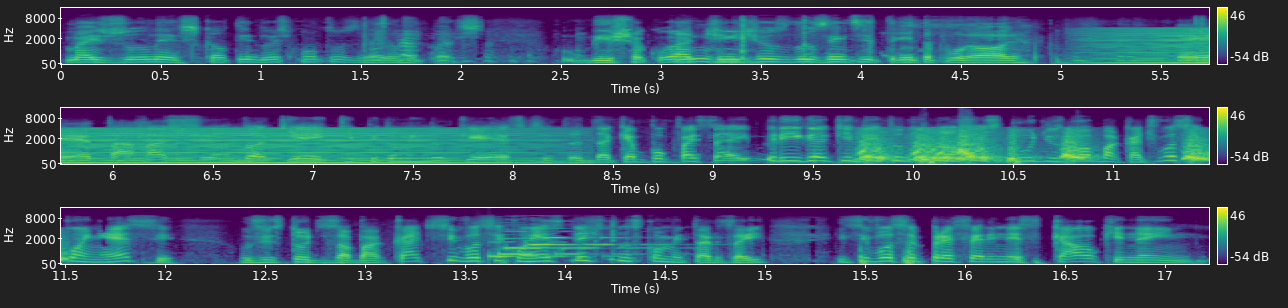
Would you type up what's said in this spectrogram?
mas o Nescau tem 2.0, rapaz. O bicho atinge os 230 por hora. É, tá rachando aqui a equipe do Minducast. Daqui a pouco vai sair briga aqui dentro dos nossos estúdios do Abacate. Você conhece os estúdios Abacate? Se você conhece, deixe nos comentários aí. E se você prefere Nescau, que nem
